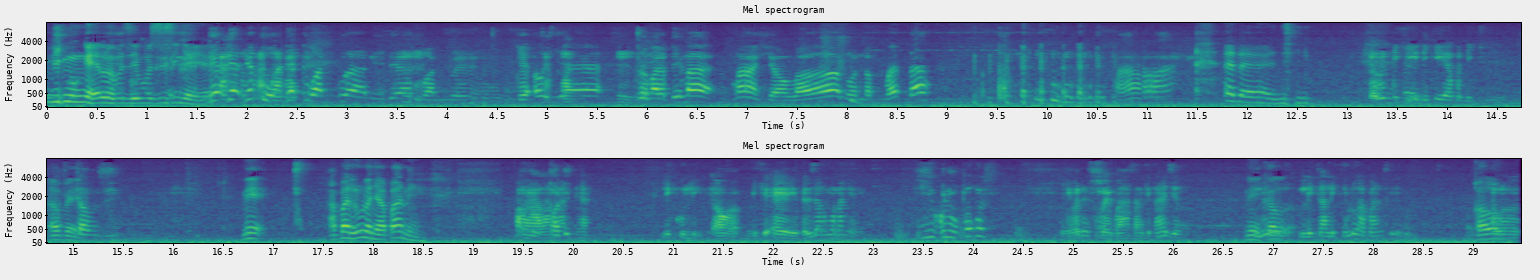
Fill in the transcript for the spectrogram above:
bingung ya lu posisi posisinya ya? dia dia dia tuan dia tuan gue nih dia tuan gue. Kayak oh iya. Hmm. belum mati mah masya allah gondok banget dah. Parah. Ada anjing. diki? Diki apa diki? Apa ya? sih. Nih, apa lu nanya apa nih? pengalamannya. Likuli oh diki eh tadi jangan mau nanya iya gue lupa bos ya udah sesuai bahasan kita aja Nih kalau lika-liku lu apaan sih kalau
